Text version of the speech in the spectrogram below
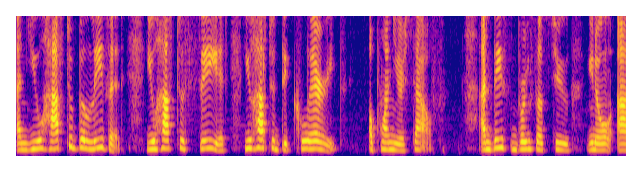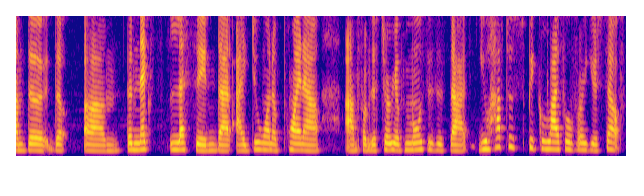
And you have to believe it. You have to see it. You have to declare it upon yourself. And this brings us to, you know, um the the um the next lesson that I do want to point out um, from the story of Moses is that you have to speak life over yourself.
